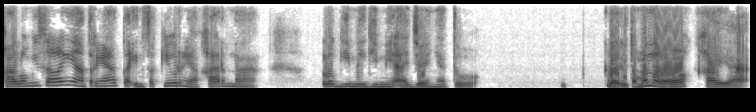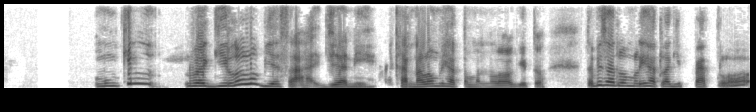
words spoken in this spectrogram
Kalau misalnya ternyata insecure-nya karena lo gini-gini ajanya tuh dari temen lo kayak mungkin bagi lo lo biasa aja nih karena lo melihat temen lo gitu. Tapi saat lo melihat lagi pet lo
